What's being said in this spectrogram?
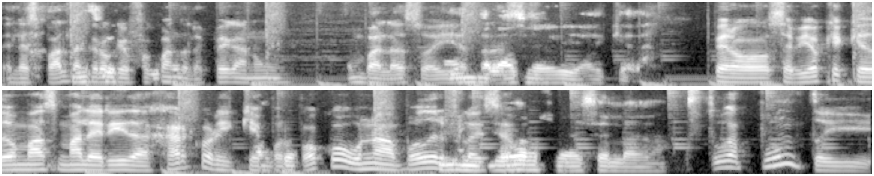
En la espalda, creo que fue cuando le pegan un, un balazo ahí. Un balazo ahí, ahí queda. Pero se vio que quedó más mal herida Hardcore y que por poco una Butterfly, se, estuvo a punto y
